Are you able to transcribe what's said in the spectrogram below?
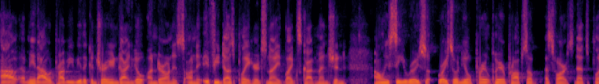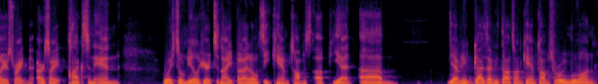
I, I mean, I would probably be the contrarian guy and go under on his on if he does play here tonight. Like Scott mentioned, I only see Royce, Royce O'Neale player props up as far as Nets players right now. Or sorry, Claxton and Royce O'Neale here tonight, but I don't see Cam Thomas up yet. Um, you have any guys have any thoughts on Cam Thomas before we move on?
